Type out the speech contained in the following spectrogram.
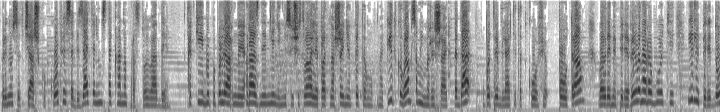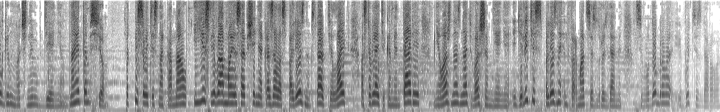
приносят чашку кофе с обязательным стаканом простой воды. Какие бы популярные разные мнения не существовали по отношению к этому напитку, вам самим решать, когда употреблять этот кофе по утрам, во время перерыва на работе или перед долгим ночным бдением. На этом все. Подписывайтесь на канал. И если вам мое сообщение оказалось полезным, ставьте лайк, оставляйте комментарии. Мне важно знать ваше мнение. И делитесь полезной информацией с друзьями. Всего доброго и будьте здоровы!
